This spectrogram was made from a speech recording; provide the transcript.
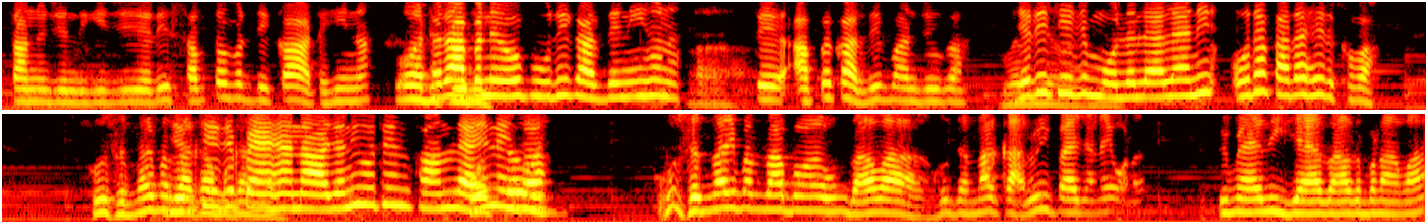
ਸਾਨੂੰ ਜ਼ਿੰਦਗੀ 'ਚ ਜਿਹੜੀ ਸਭ ਤੋਂ ਵੱਡੀ ਘਾਟ ਹੀ ਨਾ। ਰੱਬ ਨੇ ਉਹ ਪੂਰੀ ਕਰ ਦੇਣੀ ਹੁਣ ਤੇ ਆਪੇ ਘਰ ਵੀ ਬਣ ਜਾਊਗਾ ਜਿਹੜੀ ਚੀਜ਼। ਮੁੱਲ ਲੈ ਲੈਣੀ ਉਹਦਾ ਕਾਦਾ ਹਿਰਖ ਵਾ? ਹੁਸਨ ਨਾਲ ਹੀ ਬੰਦਾ ਜਿਹੜੀ ਕੰਮ ਚੀਜ਼ ਕਰਦਾ। ਪੈਸਿਆਂ ਨਾਲ ਆ ਜਾਣੀ ਉਹ ਤੇ ਇਨਸਾਨ ਲੈ ਹੀ ਉਹ ਤਾਂ ਲੈਂਦਾ। ਹੁਸਨ ਨਾਲ ਹੀ ਬੰਦਾ ਬ- ਹੁੰਦਾ ਵਾ। ਹੁਸਨ ਨਾਲ ਘਰ ਵੀ ਪੈ ਜਾਣੇ ਹੁਣ ਵੀ ਮੈਂ ਇਹਦੀ ਜਾਇਦਾਦ ਬਣਾਵਾਂ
